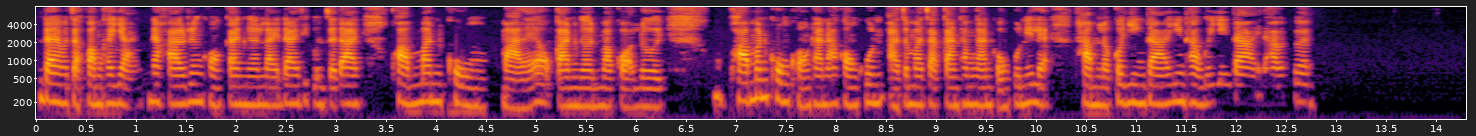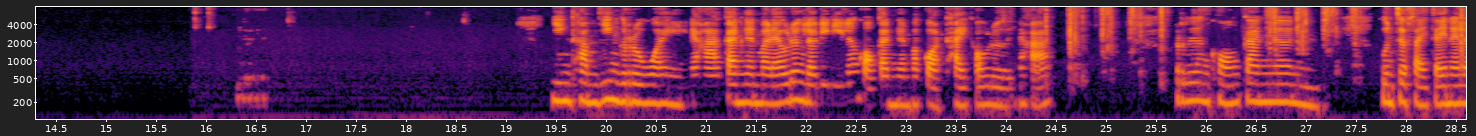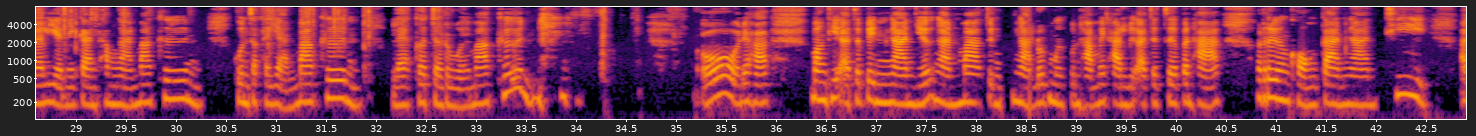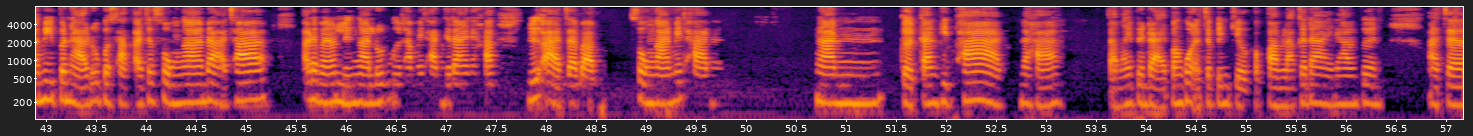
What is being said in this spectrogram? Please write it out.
ได้มาจากความขยันนะคะ เรื่องของการเงินรายได้ที่คุณจะได้ความมั่นคงมาแล้วการเงินมาก่อนเลย ความมั่นคงของฐานะของคุณอาจจะมาจากการทำงานของคุณนี่แหละทำแล้วก็ยิ่งได้ยิ่งทำก็ยิ่งได้นะคะเพื่อน ยิ่งทำยิ่งรวยนะคะ การเงินมาแล้วเรื่องแล้วดีๆ เรื่องของการเงินมากอนใครเขาเลยนะคะ เรื่องของการเงิน คุณจะใส่ใจในรายละเอียดในการทำงานมากขึ้น คุณจะขยันมากขึ้น และก็จะรวยมากขึ้น โอ้นะคะ บางทีอาจจะเป็นงานเยอะงานมากจนงานลดมือคุณทำไม่ทัน หรืออาจจะเจอปัญหาเรื่องของการงานที่อาจมีปัญหาอุปสรรคอาจจะส่งงานด่าช้าอะไรแบบนั้นหรืองานลดมือทำไม่ทันก็ได้นะคะ หรืออาจจะแบบ ส่งงานไม่ทัน งานเกิดการผิดพลาดนะคะแต่ไม่เป็นไรบางคนอาจจะเป็นเกี่ยวกับความรักก็ได้นะคะเพื่อนอาจจะ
